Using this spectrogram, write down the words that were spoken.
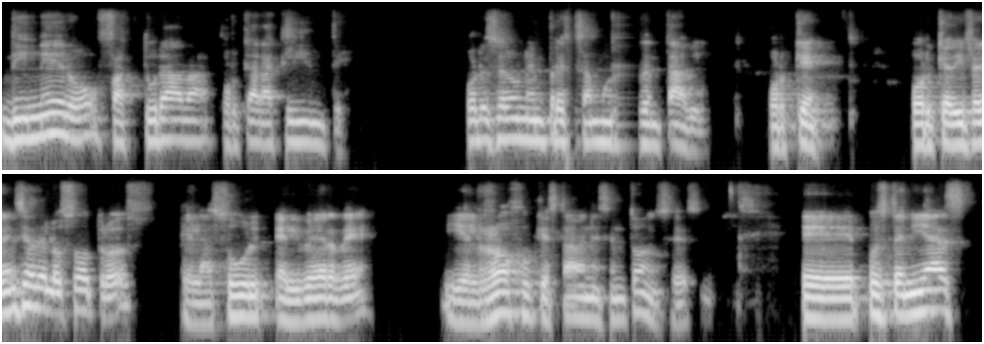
dinero facturaba por cada cliente. Por eso era una empresa muy rentable. ¿Por qué? Porque a diferencia de los otros, el azul, el verde y el rojo que estaba en ese entonces, eh, pues tenías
